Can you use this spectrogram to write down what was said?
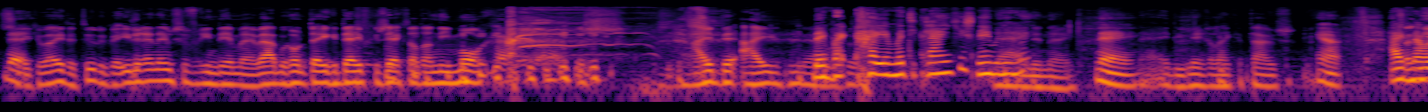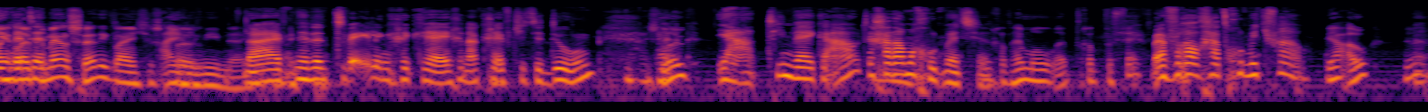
Nee. Zeker weten, natuurlijk. Iedereen neemt zijn vriendin mee. We hebben gewoon tegen Dave gezegd dat dat niet mocht. Dus hij... de- hij Nee, maar ga je met die kleintjes? Neem je die Nee, mee? nee, nee. Nee. Nee, die liggen lekker thuis. Ja. Hij Het heeft zijn niet namelijk echt net leuke een, mensen, hè, die kleintjes. Eigenlijk niet, nee. nou, hij heeft net een tweeling gekregen. Nou, ik geef het je te doen. Hij is leuk. Ja, tien weken oud. Het gaat allemaal goed met ze. Het gaat helemaal... Het gaat perfect. Maar vooral gaat het goed met je vrouw. Ja, ook. Ja.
